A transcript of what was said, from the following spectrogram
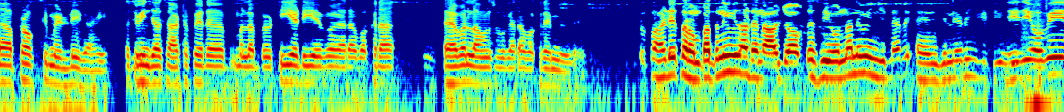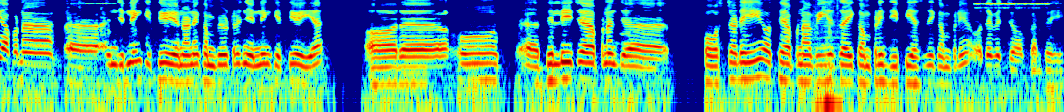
ਅਪਰੋਕਸੀਮੇਟਲੀ ਹੈਗਾ ਸੀ 55 60 ਫਿਰ ਮਤਲਬ ਟੀਏਡੀਏ ਵਗੈਰਾ ਵੱਖਰਾ ਟਰੈਵਲ ਅਲਾਉਂਸ ਵਗੈਰਾ ਵੱਖਰੇ ਮਿਲਦੇ ਤੁਹਾਡੇ ਧਰਮ ਪਤਨੀ ਵੀ ਤੁਹਾਡੇ ਨਾਲ ਜੌਬ ਤੇ ਸੀ ਉਹਨਾਂ ਨੇ ਵੀ ਇੰਜੀਨੀਅਰ ਇੰਜੀਨੀਅਰਿੰਗ ਕੀਤੀ ਹੋਈ। ਜੀ ਜੀ ਉਹ ਵੀ ਆਪਣਾ ਇੰਜੀਨੀਅਰਿੰਗ ਕੀਤੀ ਹੋਈ ਉਹਨਾਂ ਨੇ ਕੰਪਿਊਟਰ ਇੰਜੀਨੀਅਰਿੰਗ ਕੀਤੀ ਹੋਈ ਆ। ਔਰ ਉਹ ਦਿੱਲੀ 'ਚ ਆਪਣਾ ਪੋਸਟਡ ਹੀ ਉੱਥੇ ਆਪਣਾ V S I company G P S ਦੀ ਕੰਪਨੀ ਉਹਦੇ ਵਿੱਚ ਜੌਬ ਕਰਦੇ ਸੀ।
